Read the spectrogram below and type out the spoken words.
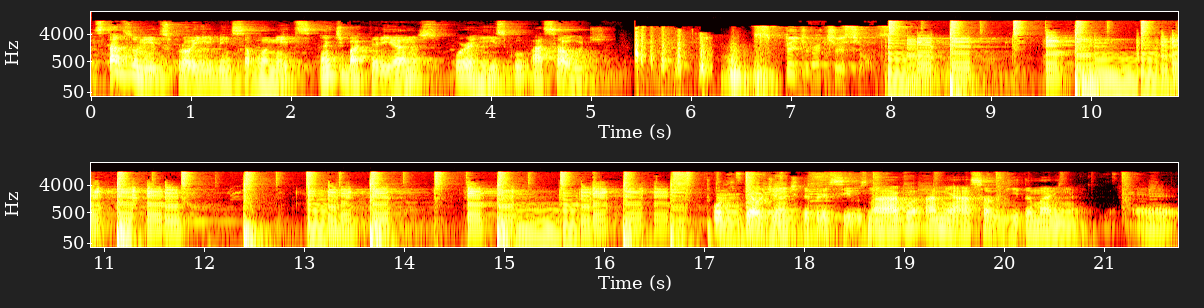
Estados Unidos proíbem sabonetes antibacterianos por risco à saúde. Speed Notícias. Coquetel de antidepressivos na água ameaça a vida marinha. É,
